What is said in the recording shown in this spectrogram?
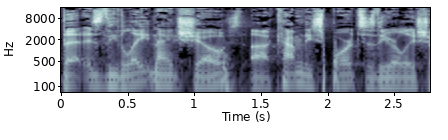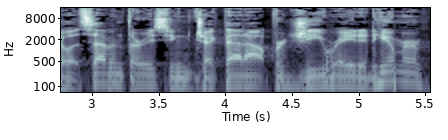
That is the late night show. Uh, Comedy Sports is the early show at 7:30, so you can check that out for G-rated humor.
